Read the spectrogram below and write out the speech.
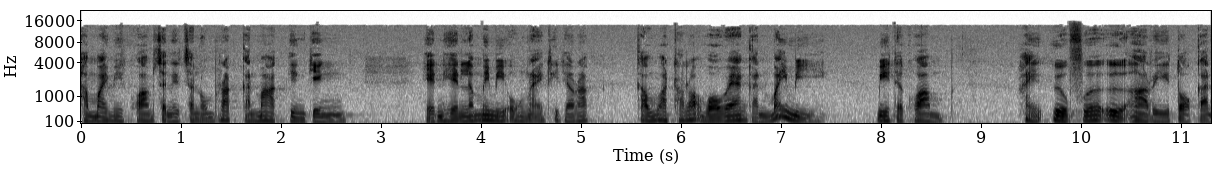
ทำไมมีความสนิทสนมรักกันมากจริง ๆ เห็นเห็นแล้วไม่มีองค์ไหนที่จะรักคำว่าทะเลาะบ่แวงกันไม่มี มีแต่ความให้เอื้อเฟื้อเอื้ออารีต่อกัน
